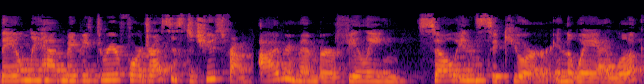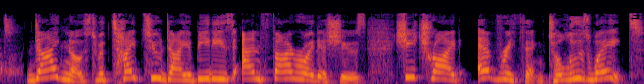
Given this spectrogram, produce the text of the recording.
they only had maybe three or four dresses to choose from. I remember feeling so insecure in the way I looked. Diagnosed with type 2 diabetes and thyroid issues, she tried everything to lose weight.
